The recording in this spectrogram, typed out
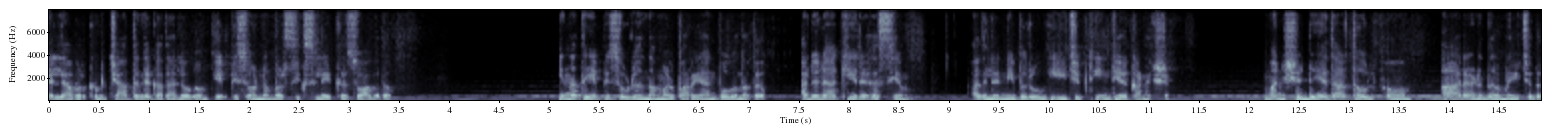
എല്ലാവർക്കും ചാത്തന്റെ കഥാലോകം എപ്പിസോഡ് നമ്പർ സിക്സിലേക്ക് സ്വാഗതം. ഇന്നത്തെ എപ്പിസോഡിൽ നമ്മൾ പറയാൻ പോകുന്നത് അനുനാക്കി രഹസ്യം അതിൽ നിബുറു ഈജിപ്റ്റ് ഇന്ത്യ കണക്ഷൻ മനുഷ്യന്റെ യഥാർത്ഥ ഉത്ഭവം ആരാണ് നിർണയിച്ചത്?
